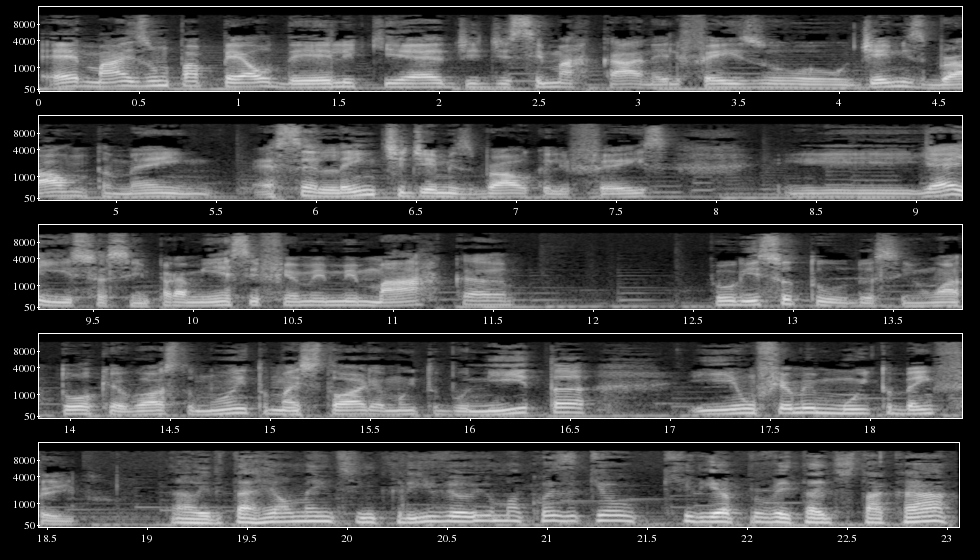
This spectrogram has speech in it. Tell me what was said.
é mais um papel dele que é de, de se marcar. Né? Ele fez o James Brown também, excelente James Brown que ele fez. E, e é isso, assim, para mim esse filme me marca por isso tudo, assim, um ator que eu gosto muito, uma história muito bonita e um filme muito bem feito. Não, ele está realmente incrível e uma coisa que eu queria aproveitar e destacar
